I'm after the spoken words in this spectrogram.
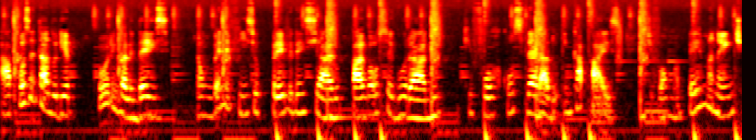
A aposentadoria por invalidez é um benefício previdenciário pago ao segurado que for considerado incapaz, de forma permanente,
